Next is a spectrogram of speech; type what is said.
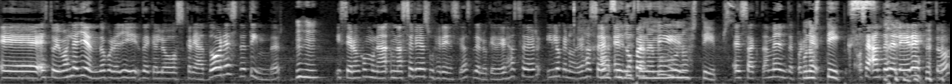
eh, estuvimos leyendo por allí de que los creadores de Tinder. Hicieron como una, una serie de sugerencias de lo que debes hacer y lo que no debes hacer Ah, sí, en tu les perfil. tenemos unos tips. Exactamente, porque Unos tics. o sea, antes de leer esto,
